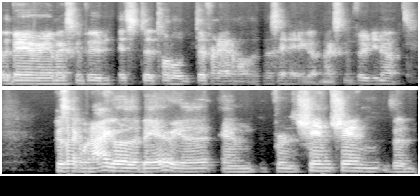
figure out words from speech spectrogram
or the Bay Area Mexican food, it's a total different animal than the San Diego Mexican food. You know, because like when I go to the Bay Area and for Shane Shane the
